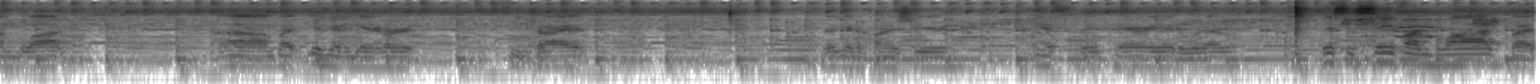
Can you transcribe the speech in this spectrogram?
on block. Um, but you're gonna get hurt if you try it. They're gonna punish you if they parry it or whatever. This is safe on block, but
